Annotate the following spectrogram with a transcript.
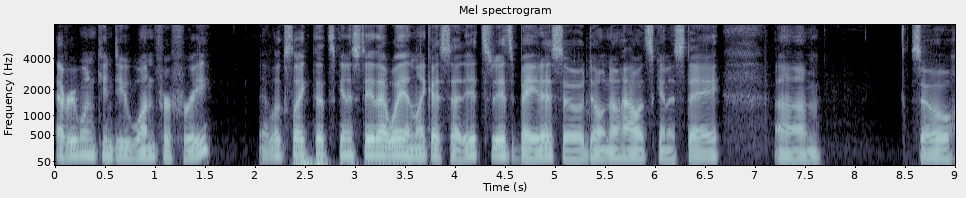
everyone can do one for free. It looks like that's going to stay that way. And like I said, it's it's beta, so don't know how it's going to stay. Um, so,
